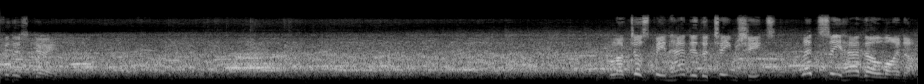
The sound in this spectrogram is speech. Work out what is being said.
for this game. Well, I've just been handed the team sheets. Let's see how they'll line up.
